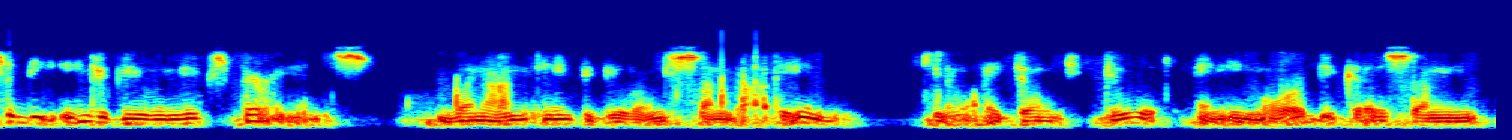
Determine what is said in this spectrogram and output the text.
to the interviewing experience. When I'm interviewing somebody, and you know, I don't do it anymore because I'm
